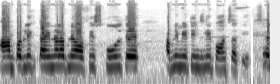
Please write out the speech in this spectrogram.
ਆਮ ਪਬਲਿਕ ਟਾਈਮ ਨਾਲ ਆਪਣੇ ਆਫਿਸ ਸਕੂਲ ਤੇ ਆਪਣੀ ਮੀਟਿੰਗਸ ਲਈ ਪਹੁੰਚ ਸਕੇ। ਸਰ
